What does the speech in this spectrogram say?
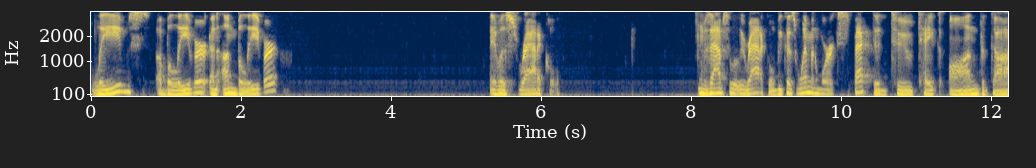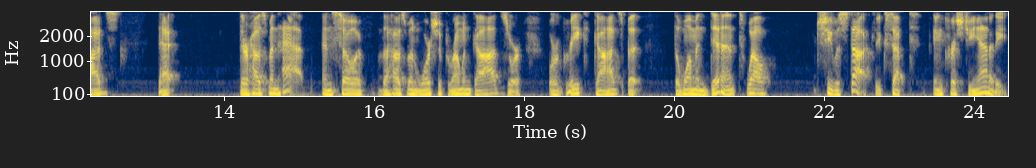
leaves a believer, an unbeliever. It was radical it was absolutely radical because women were expected to take on the gods that their husband had. And so if the husband worshiped Roman gods or or Greek gods but the woman didn't, well, she was stuck except in Christianity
